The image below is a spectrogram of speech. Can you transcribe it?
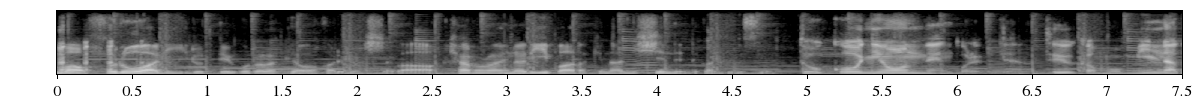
まあ、フロアにいるっていうことだけは分かりましたが、キャロライナ・リーパーだけ何してんねんって感じですね。どこにおんねん、これみたいな。っていうか、もうみんな、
